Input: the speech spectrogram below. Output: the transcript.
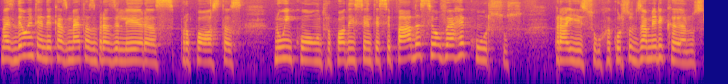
mas deu a entender que as metas brasileiras propostas no encontro podem ser antecipadas se houver recursos para isso, o recurso dos americanos.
